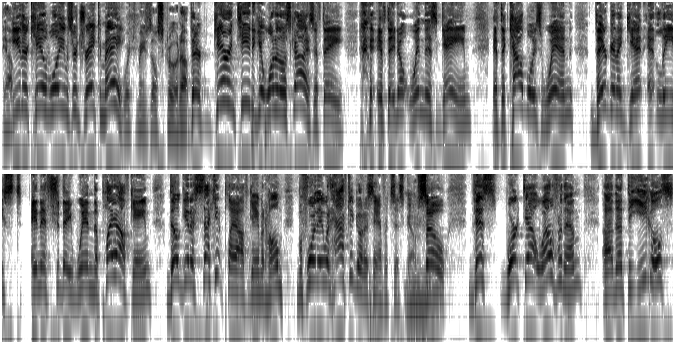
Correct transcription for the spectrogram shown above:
Yep. either Caleb Williams or Drake Maye. which means they'll screw it up. They're guaranteed to get one of those guys if they if they don't win this game. If the Cowboys win, they're going to get at least and if should they win the playoff game, they'll get a second playoff game at home before they would have to go to San Francisco. So this worked out well for them uh, that the Eagles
